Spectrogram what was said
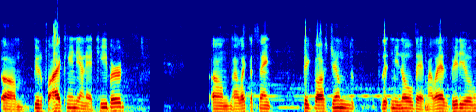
um, beautiful eye candy on that T-Bird. Um, I'd like to thank Big Boss Jim letting me know that my last video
